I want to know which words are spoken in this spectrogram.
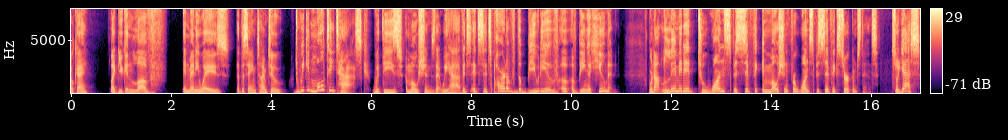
Okay? Like you can love in many ways at the same time too. We can multitask with these emotions that we have. It's it's it's part of the beauty of, of, of being a human. We're not limited to one specific emotion for one specific circumstance. So yes,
